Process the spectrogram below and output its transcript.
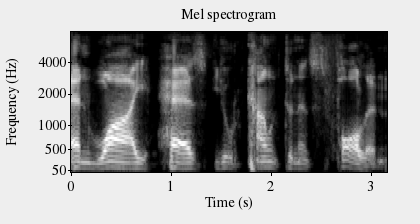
and why has your countenance fallen?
